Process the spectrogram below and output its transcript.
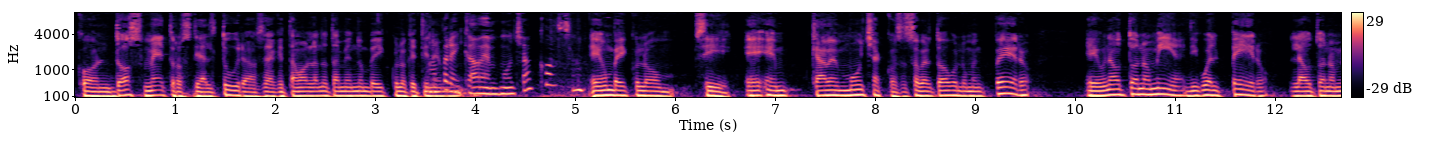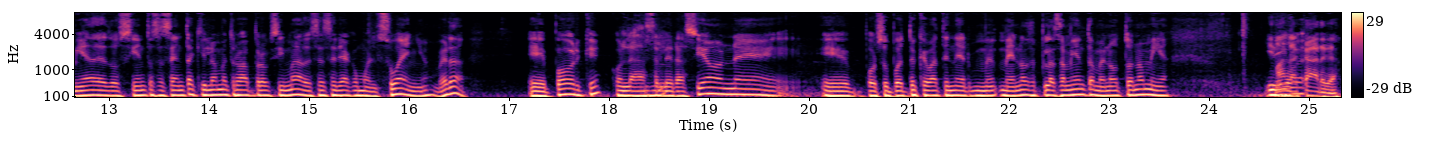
con dos metros de altura. O sea, que estamos hablando también de un vehículo que tiene... Ah, pero ahí caben muchas cosas. Es un vehículo, sí, eh, em, caben muchas cosas, sobre todo volumen, pero eh, una autonomía, digo el pero, la autonomía de 260 kilómetros aproximados, ese sería como el sueño, ¿verdad? Eh, porque con las aceleraciones, eh, por supuesto que va a tener me- menos desplazamiento, menos autonomía. Y Más digo- la carga.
